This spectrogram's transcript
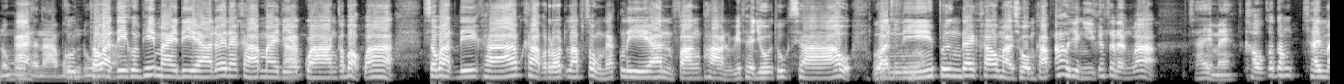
นุโมทนาบุคุญณด้วยสวัสดีคุณพี่ไมเดียด้วยนะครับไมเดียครับกวางเขาบอกว่า สวัสดีครับ ขับรถรับส่งนักเรียน ฟังผ่านวิทยุทุกเช้า วันนี้เพิ่งได้เข้ามาชมครับอ้าวอย่างนี้ก็แสดงว่า ใช่ไหม เขาก็ต้องใช่ไหม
